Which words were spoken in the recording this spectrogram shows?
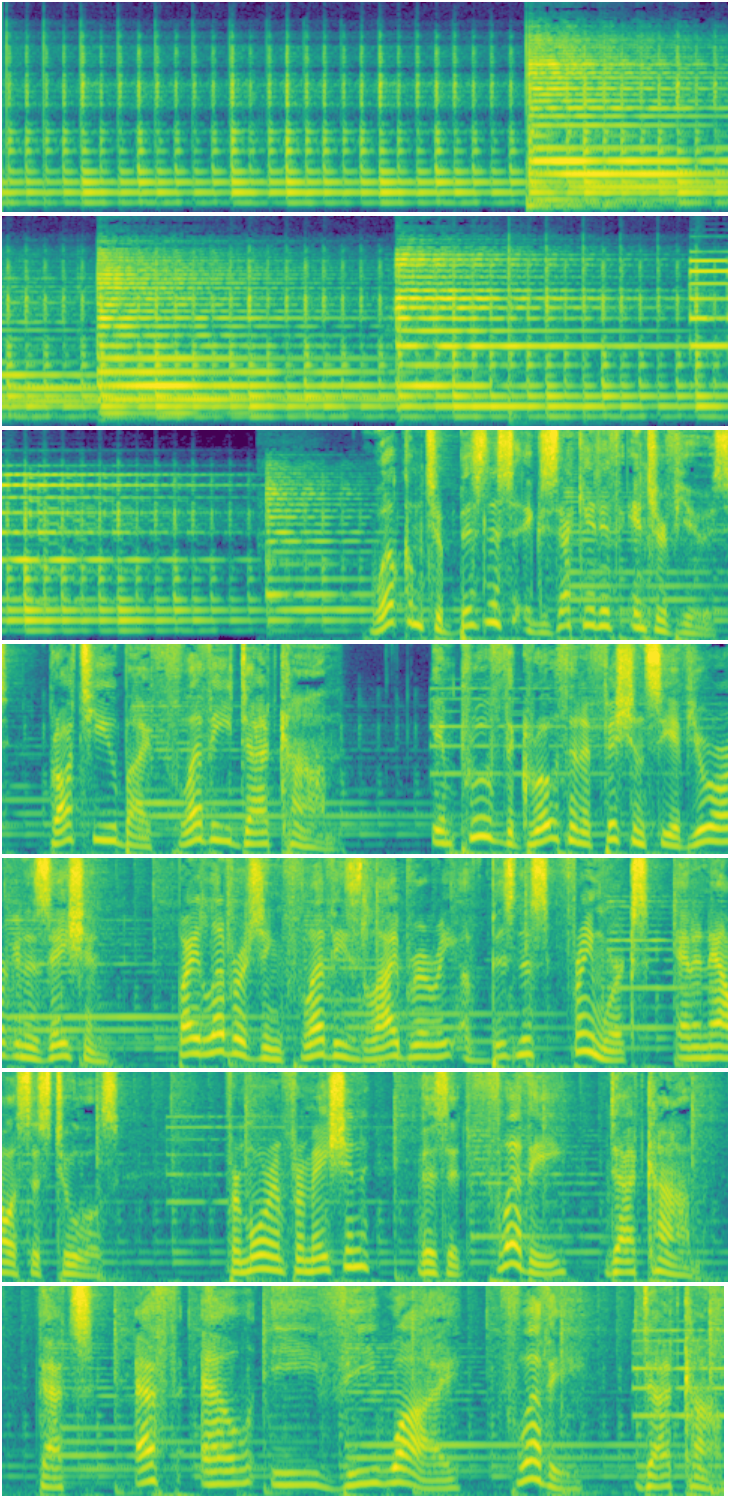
to Business Executive Interviews, brought to you by Flevy.com. Improve the growth and efficiency of your organization by leveraging Flevy's library of business frameworks and analysis tools. For more information, visit Flevy.com. That's F L E V Y, Flevy.com.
